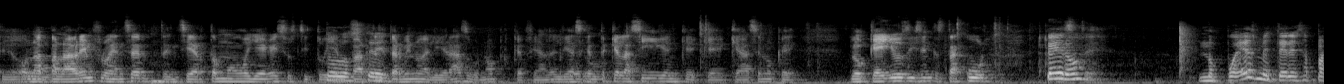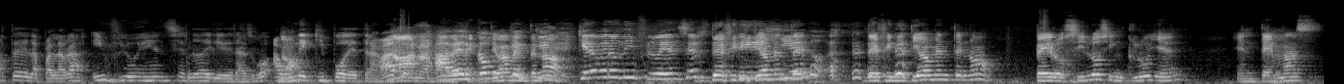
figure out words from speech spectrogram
sí. eh, o la palabra influencer en cierto modo llega y sustituye Todos en parte creen. el término de liderazgo, ¿no? Porque al final del día es gente que la siguen, que, que, que hacen lo que, lo que ellos dicen que está cool. Pero Este, no puedes meter esa parte de la palabra influencer, ¿no? De liderazgo a No. un equipo de trabajo. No, no, no, a ver, ¿cómo que- definitivamente que- no. Quiero ver a un influencer. Definitivamente, dirigiendo? definitivamente no, pero sí los incluyen en temas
